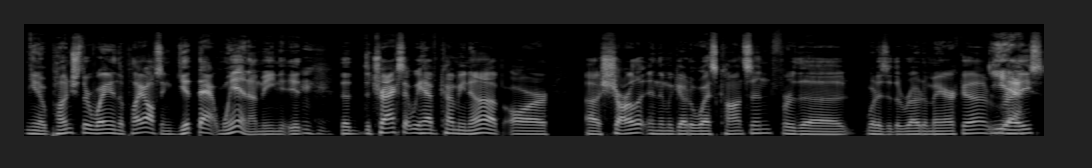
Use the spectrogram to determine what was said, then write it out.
you know, punch their way in the playoffs and get that win? I mean, it Mhm. the the tracks that we have coming up are uh, Charlotte, and then we go to Wisconsin for the what is it, the Road America Yeah. race,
